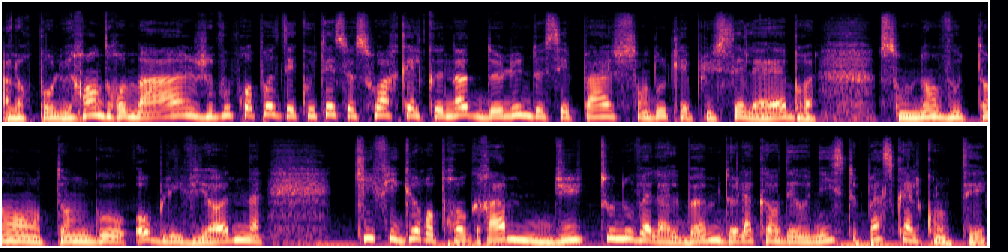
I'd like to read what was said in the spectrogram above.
Alors pour lui rendre hommage, je vous propose d'écouter ce soir quelques notes de l'une de ses pages sans doute les plus célèbres, son envoûtant tango Oblivion, qui figure au programme du tout nouvel album de l'accordéoniste Pascal Comté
